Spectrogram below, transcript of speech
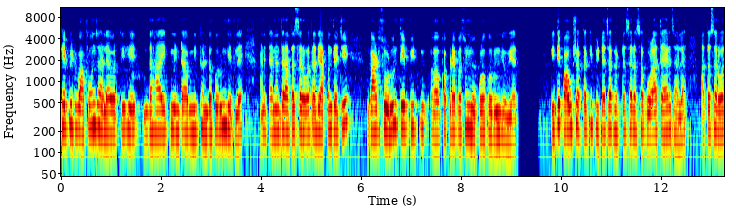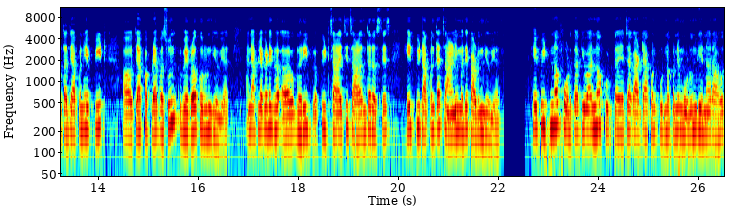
हे पीठ वाफवून झाल्यावरती हे दहा एक मिनटं मी थंड करून घेतलं आहे आणि त्यानंतर आता सर्वात आधी आपण त्याची गाठ सोडून ते पीठ कपड्यापासून मोकळं करून घेऊयात. इथे पाहू शकता की पिठाचा घट्टसर असा गोळा तयार झाला. आता सर्वात आधी आपण हे पीठ त्या कपड्यापासून वेगळं करून घेऊयात. आणि आपल्याकडे घ घरी पीठ चाळायची चाळण तर असतेच. हे पीठ आपण त्या चाळणीमध्ये काढून घेऊयात. हे पीठ न फोडता किंवा न कुटता याच्या गाठ्या आपण पूर्णपणे मोडून घेणार आहोत.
